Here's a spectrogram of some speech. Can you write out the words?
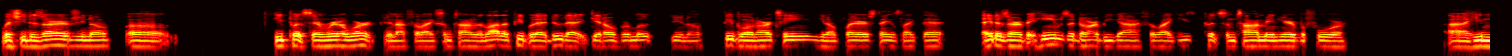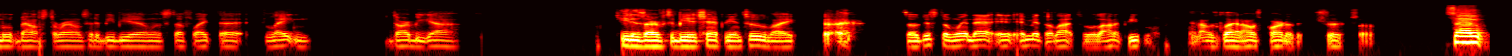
which he deserves, you know. Um, he puts in real work, and I feel like sometimes a lot of people that do that get overlooked. You know, people on our team, you know, players, things like that, they deserve it. Heem's a Derby guy. I feel like he's put some time in here before uh, he moved, bounced around to the BBL and stuff like that. Leighton, Derby guy, he deserves to be a champion too. Like, so just to win that, it, it meant a lot to a lot of people, and I was glad I was part of it. Sure. So. So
